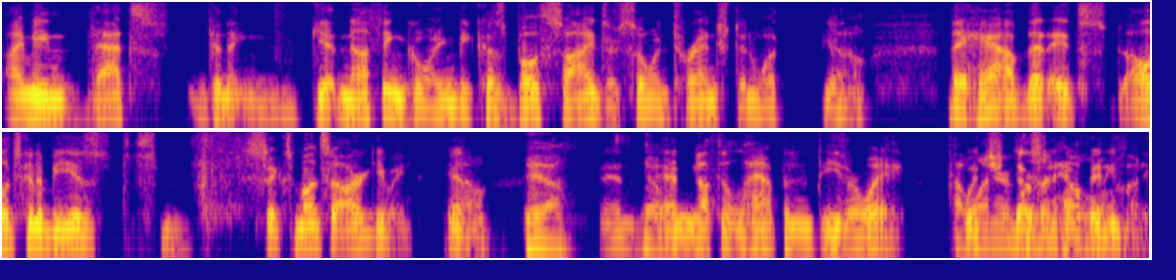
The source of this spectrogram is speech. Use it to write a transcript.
i mean that's going to get nothing going because both sides are so entrenched in what you know they have that it's all it's going to be is six months of arguing you know Yeah. and Yep. and nothing will happen either way I which wonder if this doesn't help will- anybody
